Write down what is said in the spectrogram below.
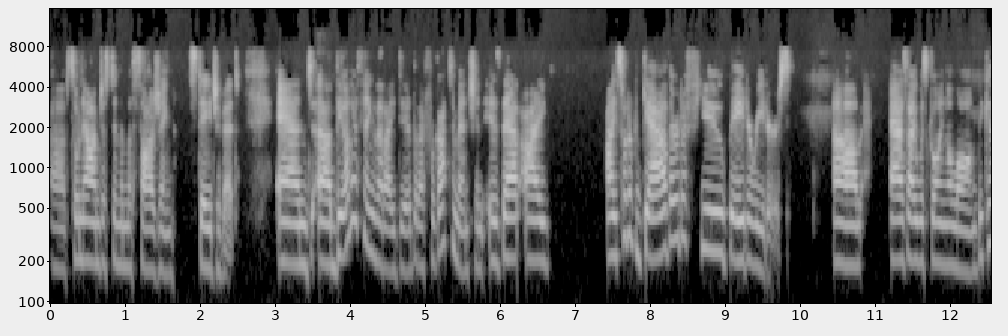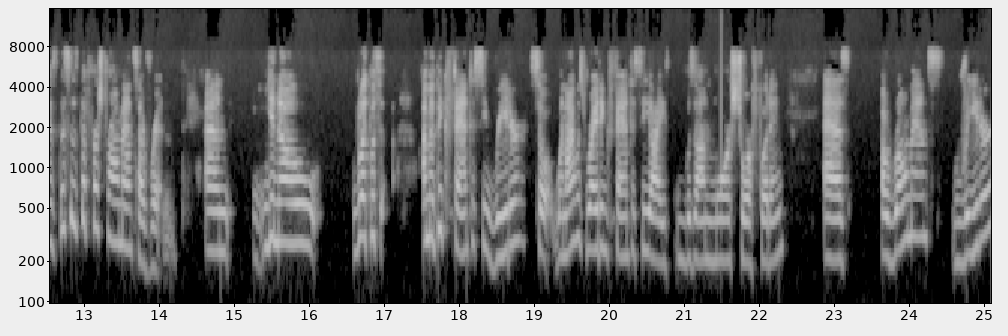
Uh, so now I'm just in the massaging stage of it. And uh, the other thing that I did that I forgot to mention is that I I sort of gathered a few beta readers um, as I was going along because this is the first romance I've written. And, you know, like with, I'm a big fantasy reader. So when I was writing fantasy, I was on more sure footing. As a romance reader,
